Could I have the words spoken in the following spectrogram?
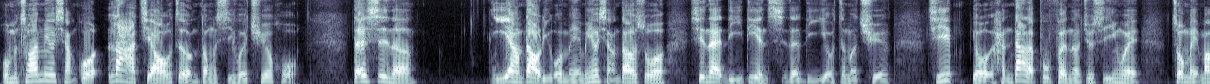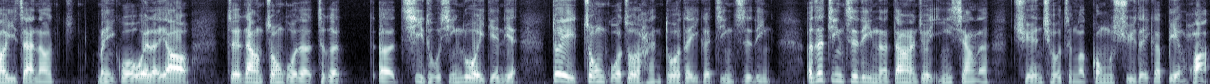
我们从来没有想过辣椒这种东西会缺货，但是呢，一样道理，我们也没有想到说现在锂电池的锂有这么缺。其实有很大的部分呢，就是因为中美贸易战呢，美国为了要这让中国的这个呃企图心弱一点点，对中国做了很多的一个禁制令，而这禁制令呢，当然就影响了全球整个供需的一个变化。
